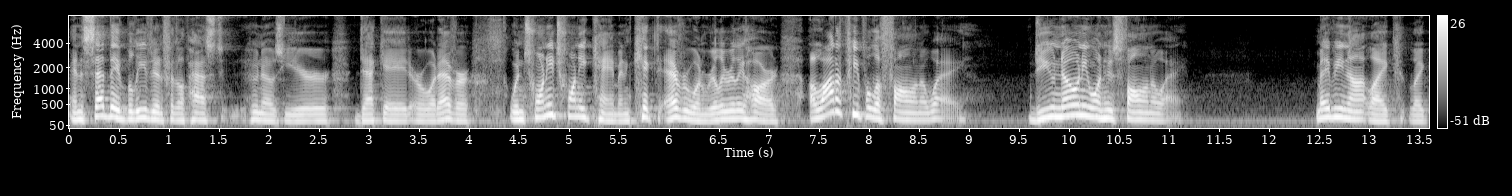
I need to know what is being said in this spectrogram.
and said they've believed in for the past, who knows, year, decade, or whatever, when 2020 came and kicked everyone really, really hard, a lot of people have fallen away. Do you know anyone who's fallen away? Maybe not like, like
